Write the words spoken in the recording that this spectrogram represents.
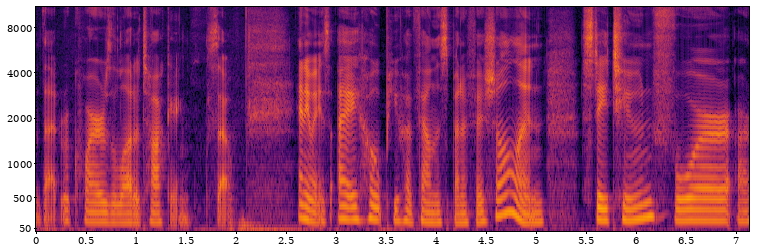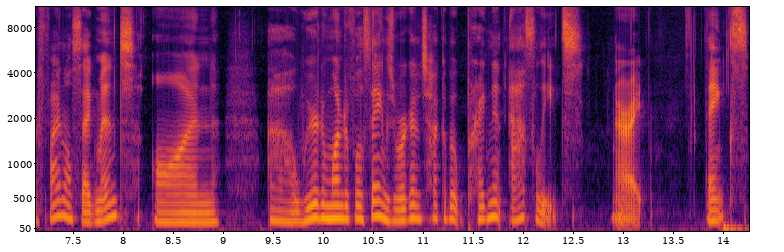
that requires a lot of talking. So anyways i hope you have found this beneficial and stay tuned for our final segment on uh, weird and wonderful things. We're going to talk about pregnant athletes. All right. Thanks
